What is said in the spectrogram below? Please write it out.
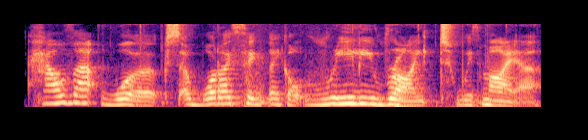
how that works and what I think they got really right with Maya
